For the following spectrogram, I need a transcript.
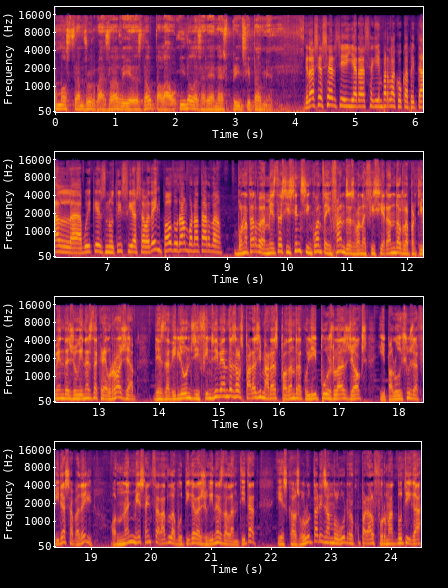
amb els trams urbans de les Rieres del Palau i de les Arenes principalment. Gràcies, Sergi. I ara seguim per la cocapital. Avui que és notícia Sabadell. Pau Duran, bona tarda. Bona tarda. Més de 650 infants es beneficiaran del repartiment de joguines de Creu Roja. Des de dilluns i fins divendres els pares i mares poden recollir puzzles, jocs i peluixos a Fira Sabadell, on un any més s'ha instal·lat la botiga de joguines de l'entitat. I és que els voluntaris han volgut recuperar el format botiga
